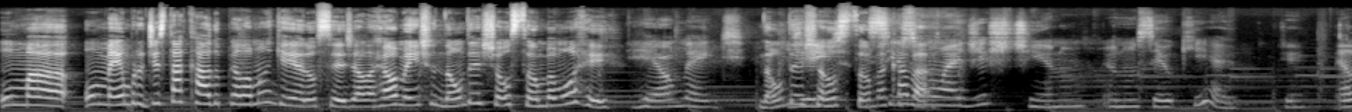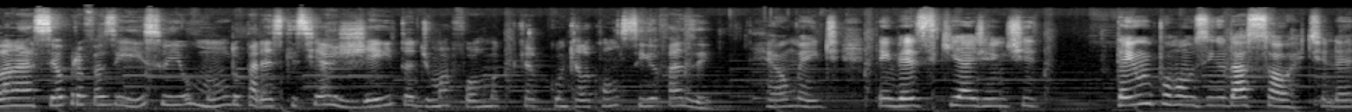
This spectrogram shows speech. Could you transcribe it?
Uma, um membro destacado pela Mangueira, ou seja, ela realmente não deixou o samba morrer. Realmente. Não deixou o Gente, samba se acabar. isso não é destino, eu não sei o que é. Porque ela nasceu pra fazer isso e o mundo parece que se ajeita de uma forma que- com que ela consiga fazer. Realmente. Tem vezes que a gente tem um empurrãozinho da sorte, né?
